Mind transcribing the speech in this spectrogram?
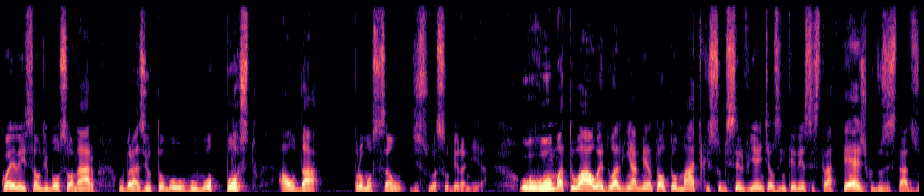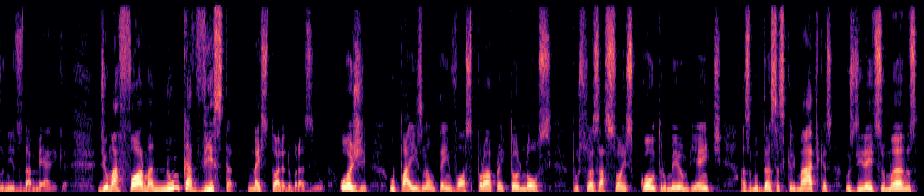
com a eleição de Bolsonaro, o Brasil tomou o rumo oposto ao da promoção de sua soberania. O rumo atual é do alinhamento automático e subserviente aos interesses estratégicos dos Estados Unidos da América, de uma forma nunca vista na história do Brasil. Hoje, o país não tem voz própria e tornou-se, por suas ações contra o meio ambiente, as mudanças climáticas, os direitos humanos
